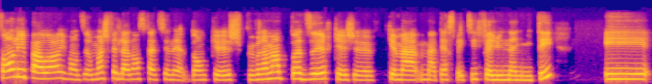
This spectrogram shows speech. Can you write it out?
font les powwows, ils vont dire, moi, je fais de la danse traditionnelle. Donc, euh, je peux vraiment pas dire que, je, que ma, ma perspective fait l'unanimité. Et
